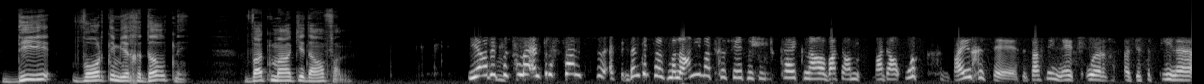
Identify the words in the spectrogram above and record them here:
die word nie meer geduld nie. Wat maak jy daarvan? Ja, dit is vir my interessant. So, ek dink dit was Melanie wat gesê het ons moet kyk na wat daar wat daar ook bygesê is. Dit was nie net oor 'n dissipline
